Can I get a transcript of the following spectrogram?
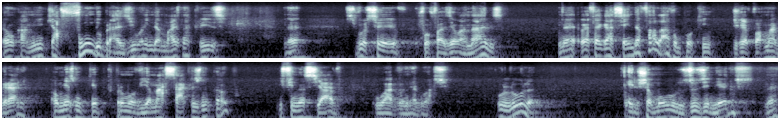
É um caminho que afunda o Brasil ainda mais na crise. Né? Se você for fazer uma análise, né, o FHC ainda falava um pouquinho de reforma agrária, ao mesmo tempo que promovia massacres no campo e financiava o agronegócio. O Lula ele chamou os usineiros, né,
